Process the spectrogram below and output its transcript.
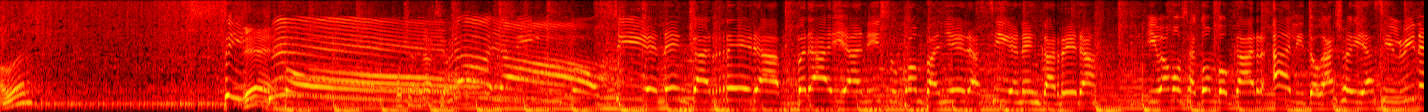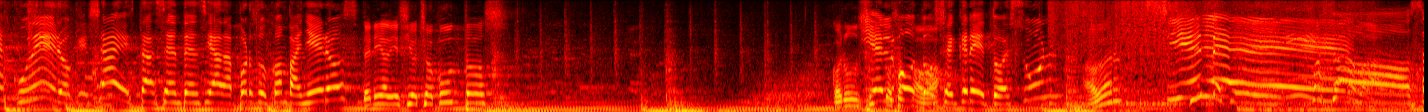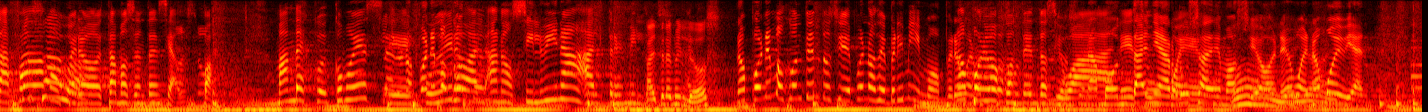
A ver. ¡Cinco! Muchas Y vamos a convocar a Alito Gallo y a Silvina Escudero, que ya está sentenciada por sus compañeros. Tenía 18 puntos. Con un 5 Y el voto zafaba. secreto es un A ver. 7. No, zafamos, pero estamos sentenciados. Va. Manda, escu- ¿cómo es? Claro, nos ponemos Escudero al, contentos. ah, no, Silvina al 3000. Al 3002. Nos ponemos contentos y después nos deprimimos. Pero Nos bueno, ponemos todos- contentos es igual, una es un montaña juego. rusa de emociones. Ay, ay, bueno, ay. muy bien.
